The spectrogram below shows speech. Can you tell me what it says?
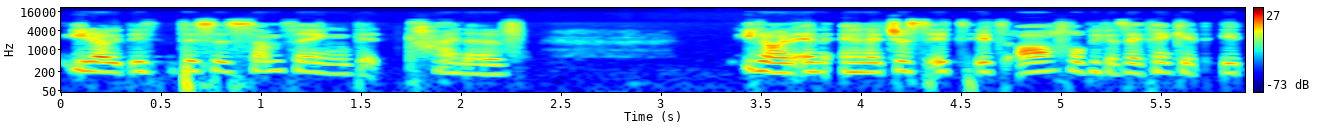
you know this, this is something that kind of you know, and, and, and it just it's it's awful because I think it it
